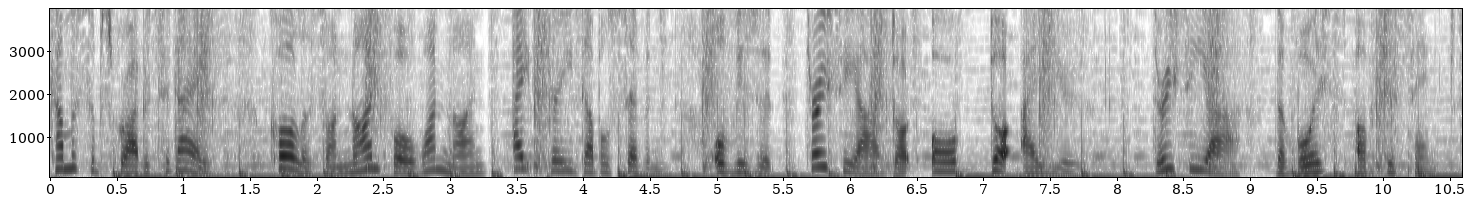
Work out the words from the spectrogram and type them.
Become a subscriber today. Call us on 9419 8377 or visit 3cr.org.au. 3CR, the voice of dissent.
